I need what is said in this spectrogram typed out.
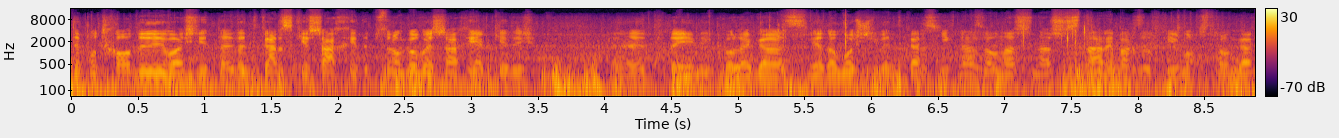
te podchody, właśnie te wędkarskie szachy, te pstrągowe szachy, jak kiedyś E, Tutaj kolega z wiadomości wędkarskich nazwał nas nasz stary bardzo film o pstrągach.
